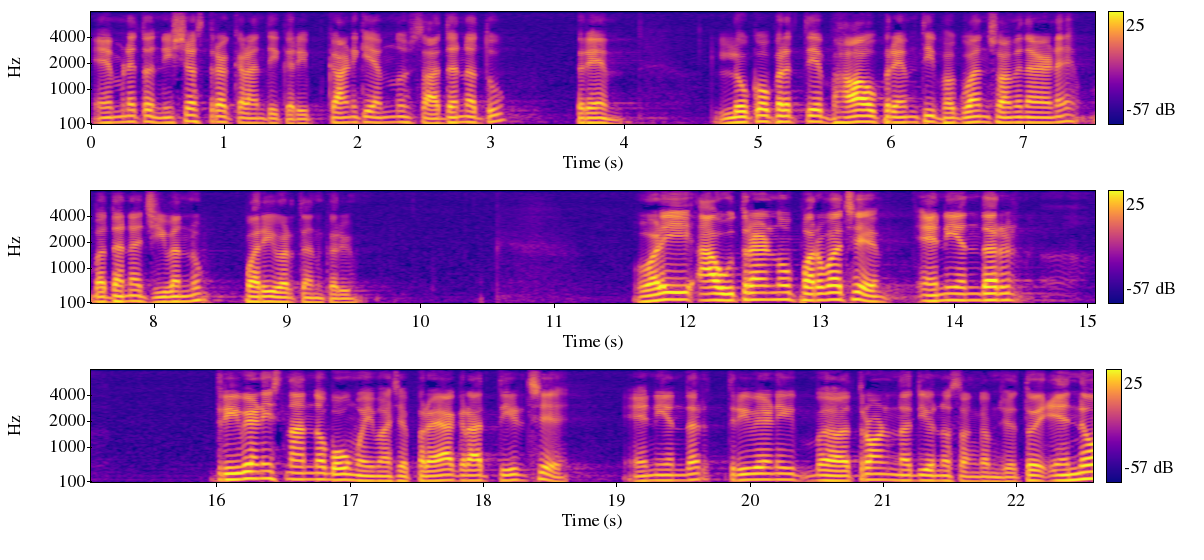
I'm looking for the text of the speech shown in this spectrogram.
એમણે તો નિશસ્ત્ર ક્રાંતિ કરી, કારણ કે એમનું સાધન હતું પ્રેમ. લોકો પ્રત્યે ભાવ પ્રેમથી ભગવાન સ્વામિનારાયણે બધાના જીવનનું પરિવર્તન કર્યું. વળી આ ઉત્તરાયણનું પર્વ છે, એની અંદર ત્રિવેણી સ્નાનનો બહુ મહિમા છે. પ્રયાગરાજ તીર્થ છે એની અંદર ત્રિવેણી ત્રણ નદીઓનો સંગમ છે. તો એનો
